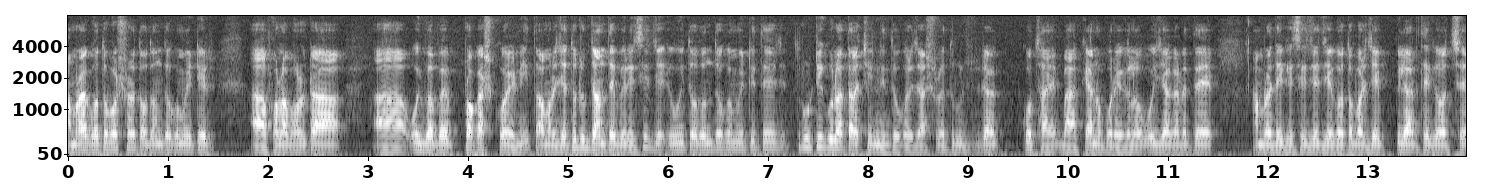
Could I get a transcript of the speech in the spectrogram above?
আমরা গত বছর তদন্ত কমিটির ফলাফলটা ওইভাবে প্রকাশ করেনি। তো আমরা যেতটুকু জানতে পেরেছি যে ওই তদন্ত কমিটিতে ত্রুটিগুলো তারা চিহ্নিত করে যে আসলে ত্রুটিটা কোথায় বা কেন পড়ে গেল ওই জায়গাটাতে আমরা দেখেছি যে যে গতবার যে পিলার থেকে হচ্ছে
